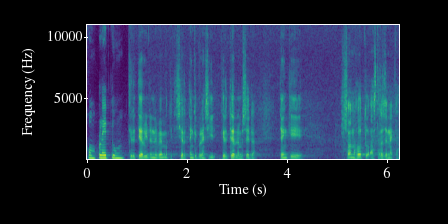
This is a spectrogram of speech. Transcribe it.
completo. Critério de nevema que tem que preencher. Critério não tem que son hotu AstraZeneca.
